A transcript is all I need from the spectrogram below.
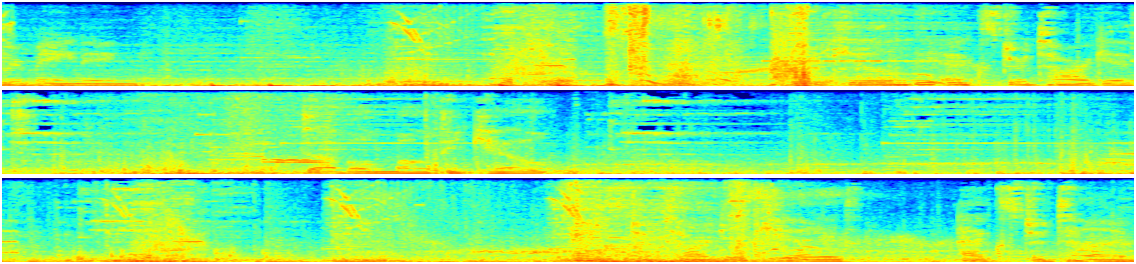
Remaining. Kill the extra target. Double multi-kill. Extra target killed. Extra time.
